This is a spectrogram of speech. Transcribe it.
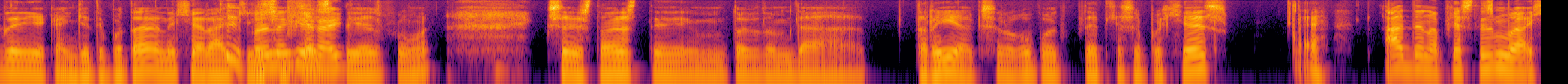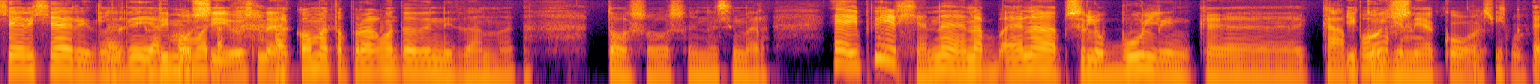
δεν είχε κάνει και τίποτα, ένα χεράκι, είχε πιαστεί ας πούμε. Ξέρεις τώρα το 70 τρία, ξέρω εγώ, από τέτοιες εποχές. Ε, άντε να πιαστεί με χέρι-χέρι. Δηλαδή, ναι, ακόμα, τα, ναι. ακόμα τα πράγματα δεν ήταν τόσο όσο είναι σήμερα. Ε, υπήρχε, ναι, ένα, ένα ψιλομπούλινγκ ε, κάπως. Οικογενειακό, ας πούμε. Ε,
